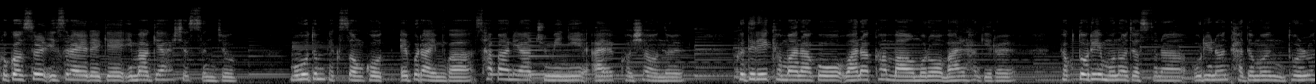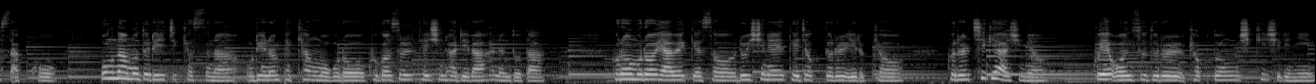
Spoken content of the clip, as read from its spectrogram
그것을 이스라엘에게 임하게 하셨은즉 모든 백성 곧 에브라임과 사바니아 주민이 알 것이오늘 그들이 교만하고 완악한 마음으로 말하기를 벽돌이 무너졌으나 우리는 다듬은 돌로 쌓고 뽕나무들이 찍혔으나 우리는 백향목으로 그것을 대신하리라 하는도다. 그러므로 야외께서 르신의 대적들을 일으켜 그를 치게 하시며 그의 원수들을 격동시키시리니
